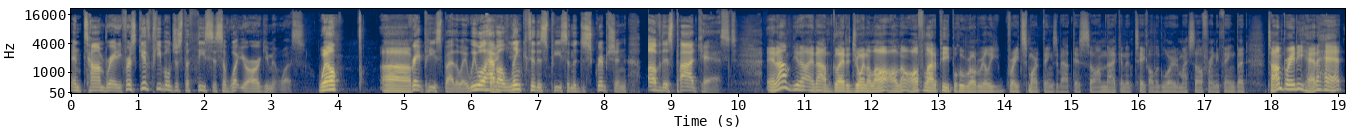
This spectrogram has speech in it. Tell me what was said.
and Tom Brady. First, give people just the thesis of what your argument was. Well, uh, Great piece, by the way. We will have a you. link to this piece in the description of this podcast. and I'm, you know, and I'm glad to join a lot, an awful lot of people who wrote really great, smart things about this. So I'm not going to take all the glory to myself or anything. But Tom Brady had a hat,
